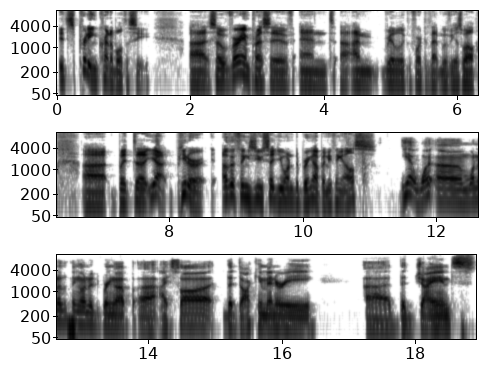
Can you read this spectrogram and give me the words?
it's pretty incredible to see. Uh, so very impressive, and uh, I'm really looking forward to that movie as well. Uh, but uh, yeah, Peter, other things you said you wanted to bring up. Anything else? Yeah, one um, one other thing I wanted to bring up. Uh, I saw the documentary, "The Giant's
